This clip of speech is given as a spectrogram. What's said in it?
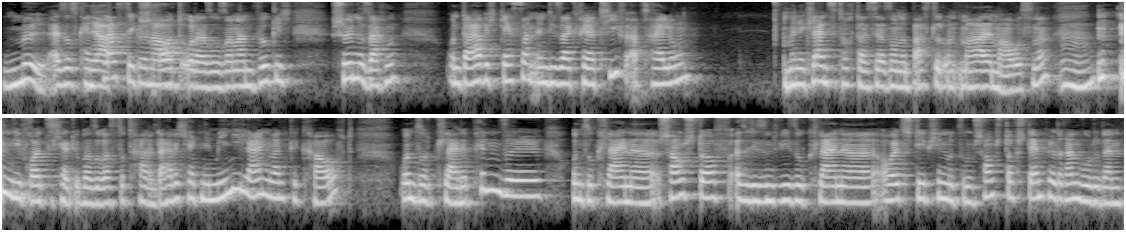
Müll. Also es ist kein ja, Plastikschrott genau. oder so, sondern wirklich schöne Sachen. Und da habe ich gestern in dieser Kreativabteilung meine kleinste Tochter ist ja so eine Bastel- und Malmaus, ne? Mhm. Die freut sich halt über sowas total. Und da habe ich halt eine Mini-Leinwand gekauft und so kleine Pinsel und so kleine Schaumstoff, also die sind wie so kleine Holzstäbchen mit so einem Schaumstoffstempel dran, wo du dann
